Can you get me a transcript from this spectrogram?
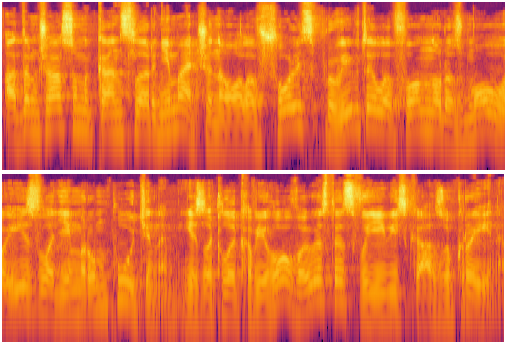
А тим часом канцлер Німеччини Олаф Шольц провів телефонну розмову із Владіміром Путіним і закликав його вивести свої війська з України.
